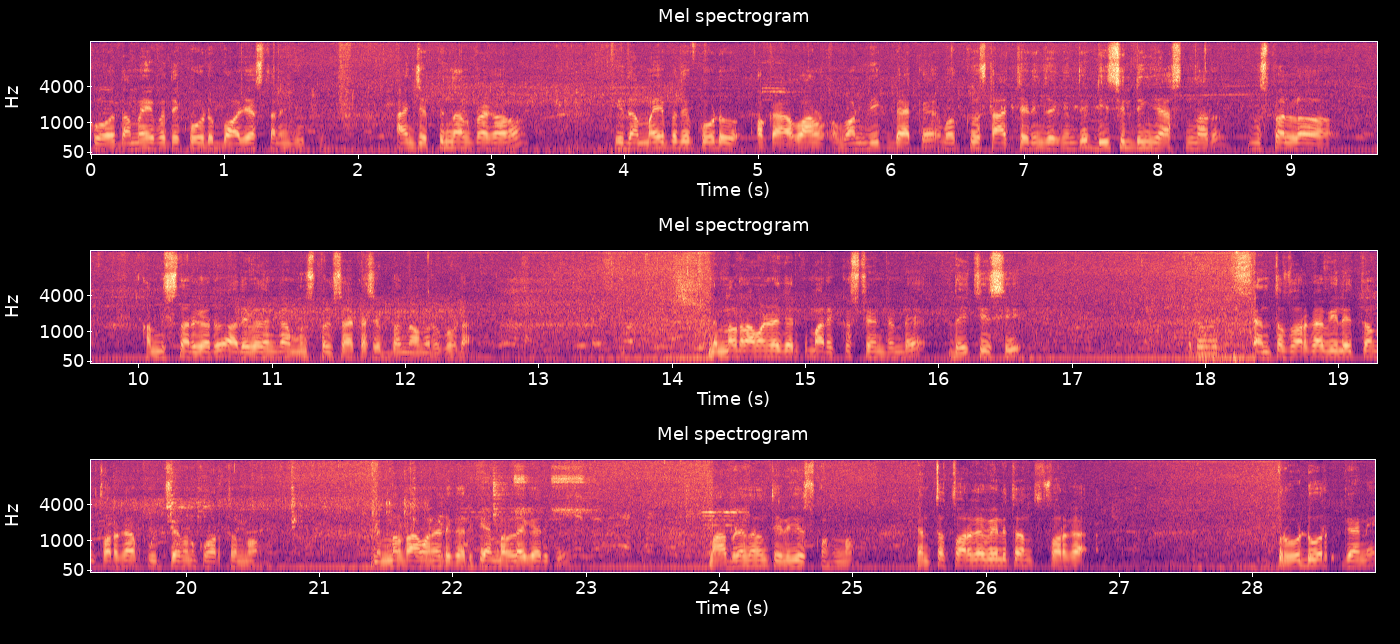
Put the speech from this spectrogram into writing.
కో దమ్మాయిపతి కోడ్ బాగు చేస్తానని చెప్పి. ఆయన చెప్పిన దాని ప్రకారం ఈ దమ్మాయిపతి కోడ్ ఒక one one week back work start చేయడం జరిగింది. డీసిల్టింగ్ చేస్తున్నారు. మున్సిపల్ కమిషనర్ గారు అదేవిధంగా మున్సిపల్ శాఖ సిబ్బంది అందరూ కూడా. నిమ్మల రామారెడ్డి గారికి మా రిక్వెస్ట్ ఏంటంటే దయచేసి ఎంత త్వరగా వీలైతే అంత త్వరగా పూర్తి చేయమని కోరుతున్నాం. నిమ్మల రామారెడ్డి గారికి ఎమ్మెల్యే గారికి మా అభినందనలు తెలియజేసుకుంటున్నాం. ఎంత త్వరగా వీలైతే అంత త్వరగా. రోడ్డు వర్క్ కానీ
